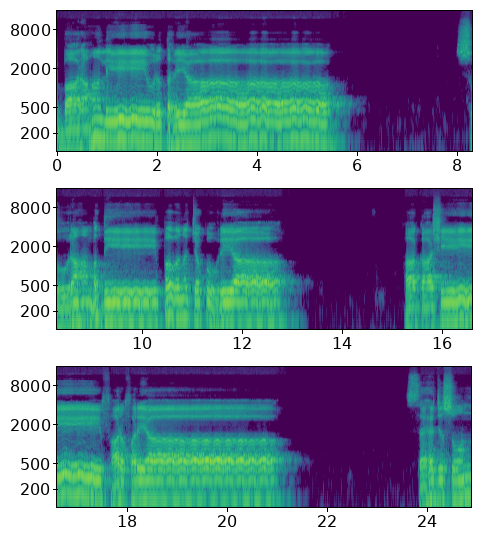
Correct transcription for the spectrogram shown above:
ਬਾਰਾਂ ਲੇ ਉਰ ਧਰਿਆ। ਸੋਰਾਂ ਮੱਦੇ ਪਵਨ ਚਕੋਰਿਆ। ਆਕਾਸ਼ੀ ਫਰ ਫਰਿਆ। ਸਹਿਜ ਸੁਨ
